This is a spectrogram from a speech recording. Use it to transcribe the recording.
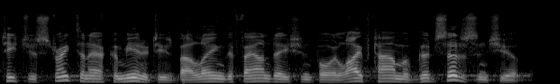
teachers strengthen our communities by laying the foundation for a lifetime of good citizenship.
